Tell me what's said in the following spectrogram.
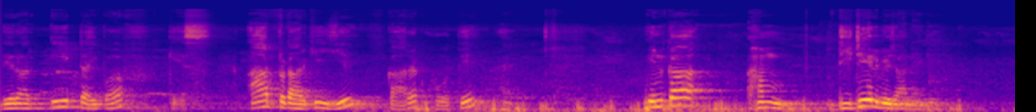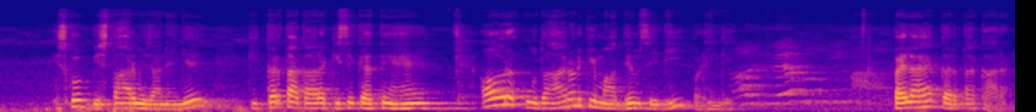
there are eight type of case आठ प्रकार के ये कारक होते हैं। इनका हम डिटेल में जानेंगे। इसको विस्तार में जानेंगे कि कर्ता कारक किसे कहते हैं और उदाहरण के माध्यम से भी पढ़ेंगे। पहला है कर्ता कारक।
